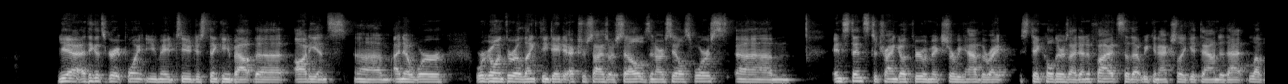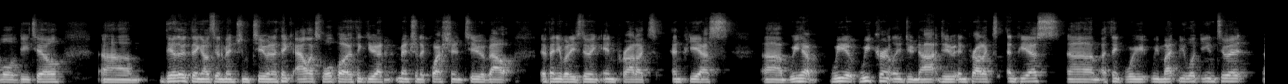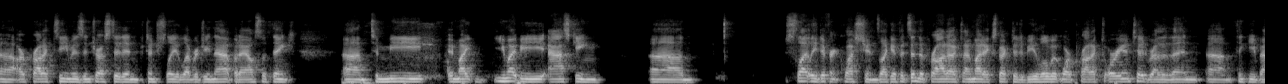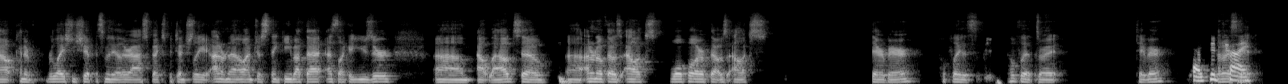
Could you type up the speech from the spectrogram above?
Yeah, I think it's a great point you made too. Just thinking about the audience, um, I know we're we're going through a lengthy data exercise ourselves in our Salesforce um, instance to try and go through and make sure we have the right stakeholders identified, so that we can actually get down to that level of detail. Um, the other thing I was going to mention too, and I think Alex Wolpa, I think you had mentioned a question too about if anybody's doing in product NPS. Uh, we have we we currently do not do in product NPS. Um, I think we we might be looking into it. Uh, our product team is interested in potentially leveraging that, but I also think um, to me, it might you might be asking um, slightly different questions. Like if it's in the product, I might expect it to be a little bit more product oriented rather than um, thinking about kind of relationship and some of the other aspects potentially. I don't know. I'm just thinking about that as like a user um, out loud. So uh, I don't know if that was Alex Wolpa or if that was Alex Bear. Hopefully it's hopefully that's right. Bear. Yeah, good try.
